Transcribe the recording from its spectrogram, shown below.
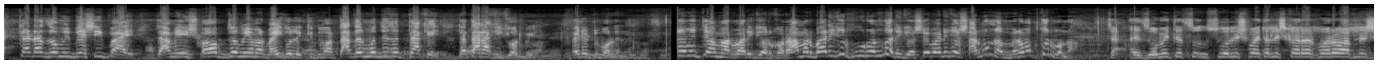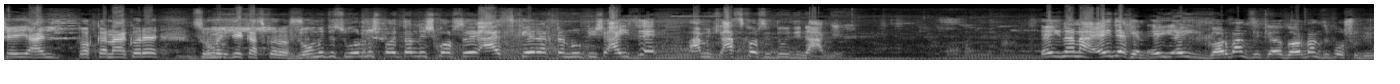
এক কাটা জমি বেশি পায় তা আমি এই সব জমি আমার ভাইগুলো কিন্তু তাদের মধ্যে যদি থাকে তা তারা কি করবে? এটা একটু বলেন। জমিতে আমার বাড়িঘর করা আমার বাড়িঘর পুরন বাড়িঘর সে বাড়িঘর সারবো না মেরামত করব না। জমিতে চুয়াল্লিশ পঁয়তাল্লিশ করার পরেও আপনি সেই আইন তক্কা না করে শ্রমিক দিয়ে কাজ করা হচ্ছে। জমিতে চুয়াল্লিশ পঁয়তাল্লিশ করছে আজকের একটা নোটিশ আইছে আমি কাজ করছি দুই দিন আগে। এই না না এই দেখেন এই এই ঘর ভাঙছি ঘর ভাঙছি পরশু দিন।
